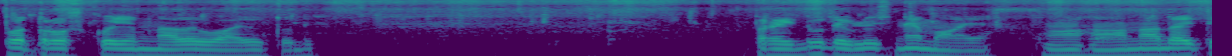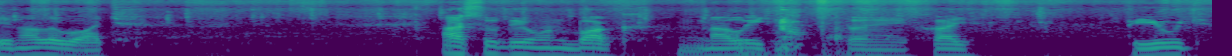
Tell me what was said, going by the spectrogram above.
потрошку їм наливаю туди. Прийду, дивлюсь, немає. Ага, треба йти наливати. А сюди вон бак налить, й хай п'ють.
